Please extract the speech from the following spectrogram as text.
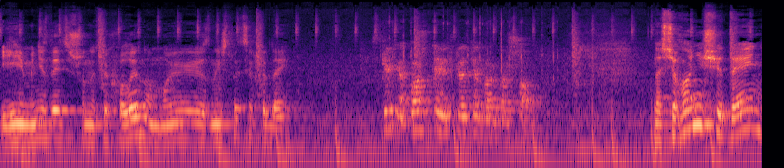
І мені здається, що на цю хвилину ми знайшли цих людей. Скільки коштує відкрити барбершоп? На сьогоднішній день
